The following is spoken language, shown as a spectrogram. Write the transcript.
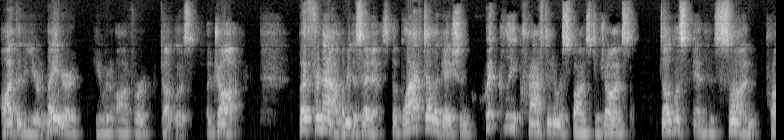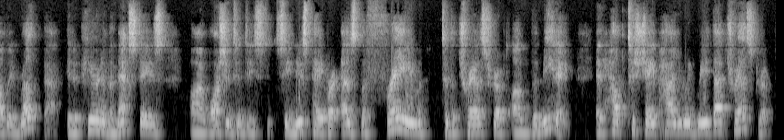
Odd that a year later, he would offer Douglass a job. But for now, let me just say this the black delegation quickly crafted a response to Johnson. Douglass and his son probably wrote that. It appeared in the next day's uh, Washington, D.C. newspaper as the frame to the transcript of the meeting. It helped to shape how you would read that transcript.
